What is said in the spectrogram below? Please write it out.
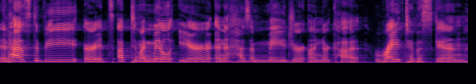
It has to be, or it's up to my middle ear, and it has a major undercut right to the skin.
